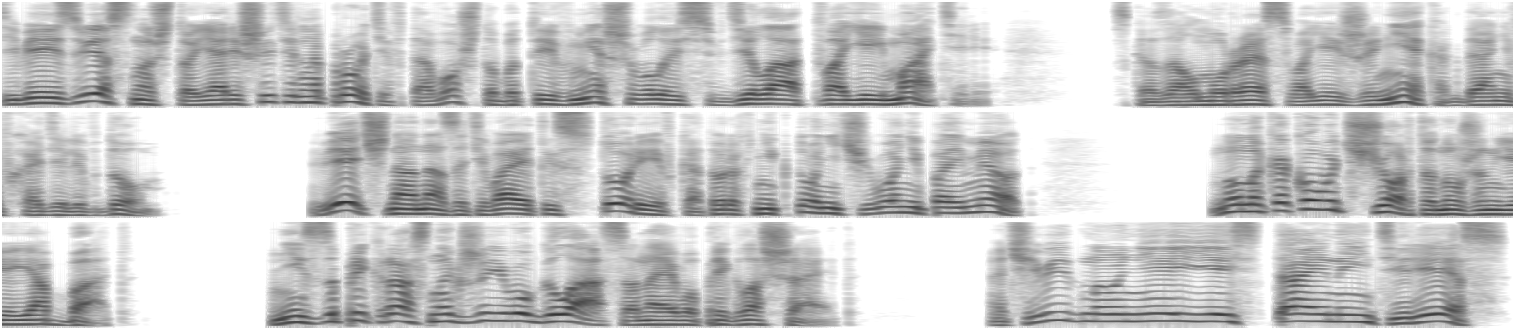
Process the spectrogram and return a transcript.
Тебе известно, что я решительно против того, чтобы ты вмешивалась в дела твоей матери», — сказал Муре своей жене, когда они входили в дом. «Вечно она затевает истории, в которых никто ничего не поймет. Но на какого черта нужен ей аббат? Не из-за прекрасных же его глаз она его приглашает. Очевидно, у ней есть тайный интерес.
